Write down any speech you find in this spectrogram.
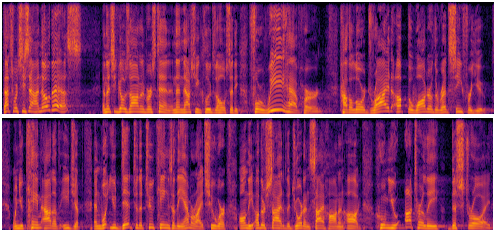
That's what she said. I know this and then she goes on in verse 10, and then now she includes the whole city. For we have heard how the Lord dried up the water of the Red Sea for you when you came out of Egypt, and what you did to the two kings of the Amorites who were on the other side of the Jordan, Sihon and Og, whom you utterly destroyed.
